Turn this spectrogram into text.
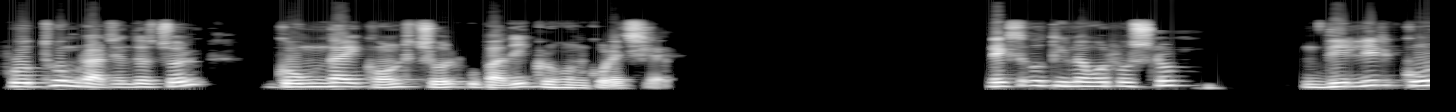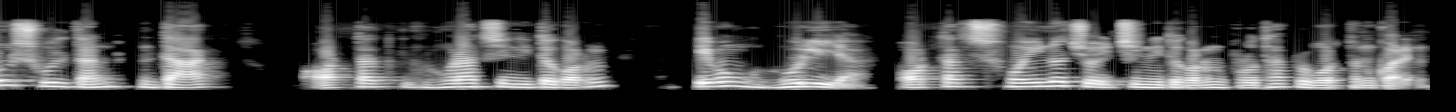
প্রথম রাজেন্দ্র চোল গঙ্গাইকণ্ঠ চোল উপাধি গ্রহণ করেছিলেন। নেক্সট দেখো, তিন নম্বর প্রশ্ন। দিল্লির কোন সুলতান ডাক অর্থাৎ ঘোড়া চিহ্নিতকরণ এবং হুলিয়া অর্থাৎ সৈন্য চিহ্নিতকরণ প্রথা প্রবর্তন করেন?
